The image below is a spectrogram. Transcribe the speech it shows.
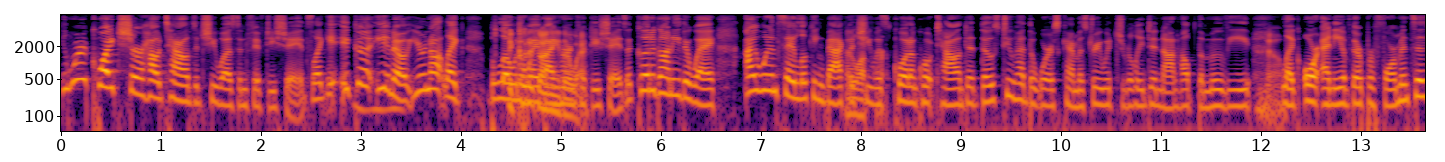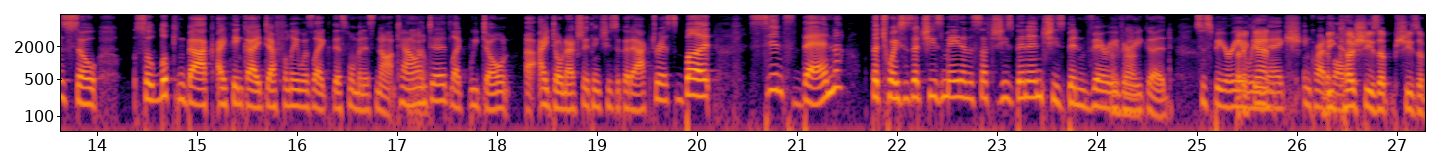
you weren't quite sure how talented she was in Fifty Shades. Like it, it could, you know, you're not like blown away by her in way. Fifty Shades. It could have gone either way. I wouldn't say looking back that she her. was quote unquote talented. Those two had the worst chemistry, which really did not help the movie, No. like or any of their performances. So so looking back, I think I definitely was like, this woman is not talented. Like we don't, I don't actually think she's a good actress. But since then, the choices that she's made and the stuff that she's been in, she's been very, very good. Suspiria Uh-huh. Again, remake, incredible. Because she's a she's a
